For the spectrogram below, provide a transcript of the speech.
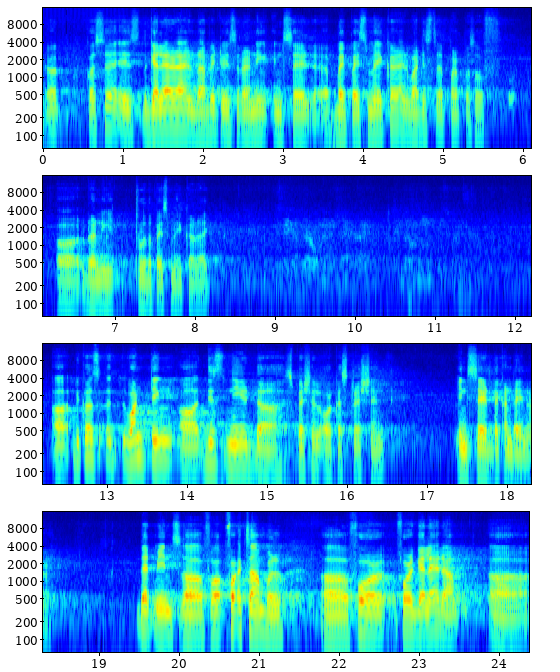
Your question is the Galera and Rabbit is running inside uh, by pacemaker, and what is the purpose of uh, running it through the pacemaker, right? Uh, because uh, one thing, uh, this need uh, special orchestration inside the container. That means, uh, for, for example, uh, for, for Galera, uh,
